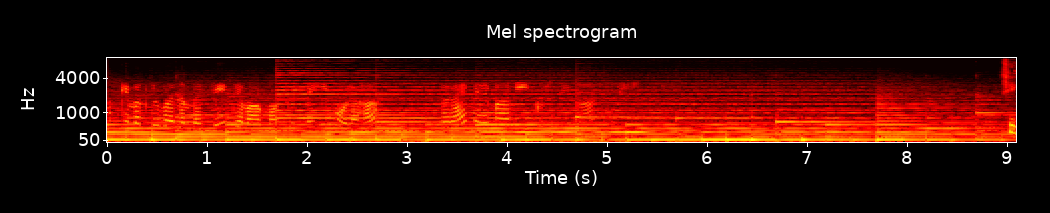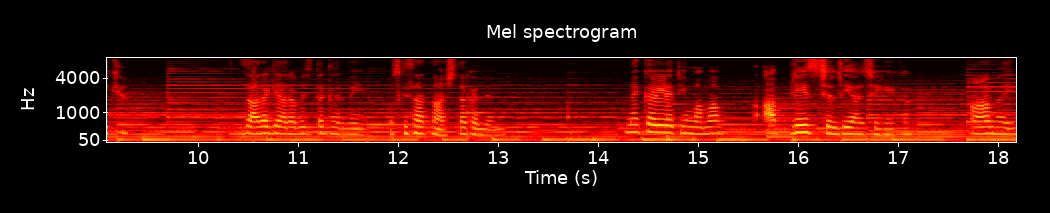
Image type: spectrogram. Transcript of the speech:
आपके मकतूबा नंबर से जवाब मौसू नहीं हो रहा। बराए मेहरबानी कुछ ठीक है। ज़ारा ग्यारह बजे तक घर में ही। उसके साथ नाश्ता कर लेना। मैं कर लेती हूँ मामा। आप प्लीज़ जल्दी आ जाइएगा। हाँ भाई।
